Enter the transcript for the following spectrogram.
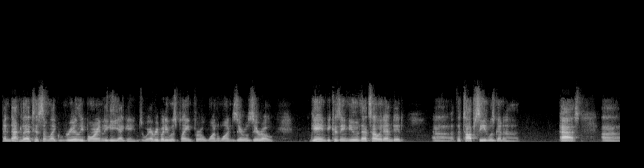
And that led to some like really boring Liguilla games where everybody was playing for a 1 1 0 0 game because they knew if that's how it ended, uh, the top seed was going to pass. Uh,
